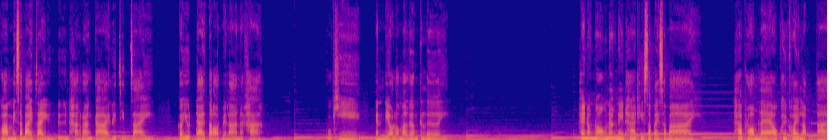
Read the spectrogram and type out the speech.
ความไม่สบายใจอื่น ๆ ทางร่างกายหรือจิตใจ ก็หยุดได้ตลอดเวลานะคะ โอเค งั้นเดี๋ยวเรามาเริ่มกันเลย ให้น้องๆนั่งในท่าที่สบายๆ ถ้าพร้อมแล้วค่อยๆหลับตา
